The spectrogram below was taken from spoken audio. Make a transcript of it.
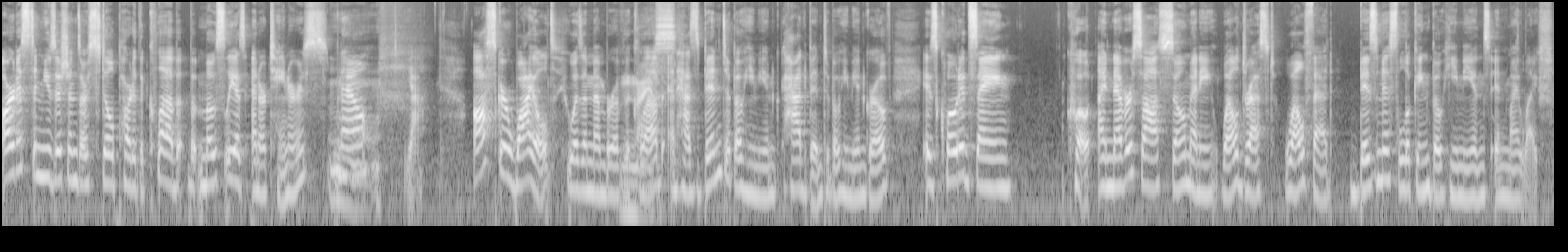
Artists and musicians are still part of the club, but mostly as entertainers now. Yeah. Oscar Wilde, who was a member of the club and has been to Bohemian had been to Bohemian Grove, is quoted saying, quote, I never saw so many well-dressed, well-fed, business-looking bohemians in my life.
